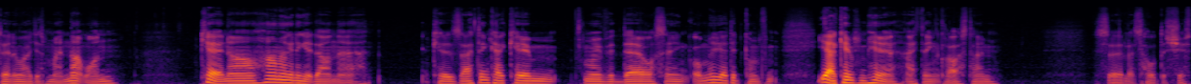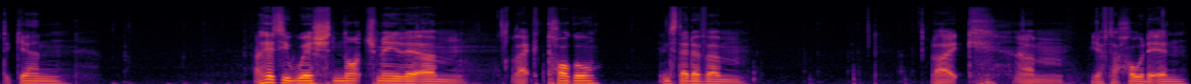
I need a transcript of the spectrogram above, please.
Don't know why I just mined that one. Okay, now how am I going to get down there? Because I think I came from over there or something. Or maybe I did come from... Yeah, I came from here, I think, last time. So let's hold the shift again. I actually wish Notch made it, um, like, toggle. Instead of, um, like, um, you have to hold it in.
